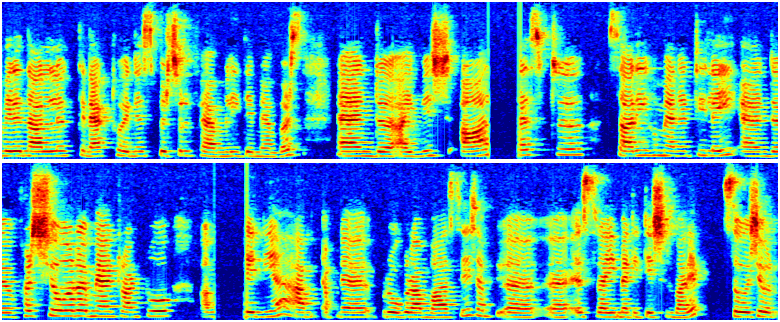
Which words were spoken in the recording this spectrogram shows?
ਮੇਰੇ ਨਾਲ ਕਨੈਕਟ ਹੋਏ ਨੇ ਸਪਿਰਚੁਅਲ ਫੈਮਿਲੀ ਦੇ members and I wish all best ਸਾਰੀ ਹਿਊਮੈਨਿਟੀ ਲਈ ਐਂਡ ਫॉर ਸ਼ੋਰ ਮੈਂ ਟੋਰਾਂਟੋ ਦੇਨੀਆ ਆਪਣੇ ਪ੍ਰੋਗਰਾਮ ਵਾਸਤੇ ਜਾਂ ਇਸ ਤਰ੍ਹਾਂ ਮੈਡੀਟੇਸ਼ਨ ਬਾਰੇ ਸੋ ਸ਼ੋਰ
